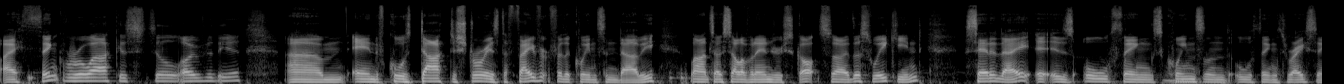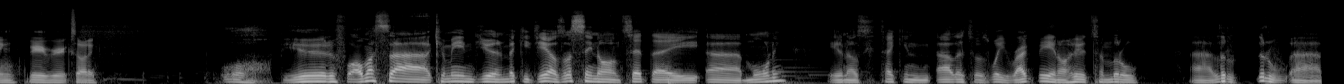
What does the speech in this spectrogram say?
I think Ruark is still over there. Um, and of course, Dark Destroyer is the favourite for the Queensland Derby. Lance O'Sullivan, Andrew Scott. So this weekend, Saturday, it is all things Queensland, all things racing. Very, very exciting. Oh, beautiful. I must uh, commend you and Mickey G. I was listening on Saturday uh, morning and I was taking Arlo to his wee rugby and I heard some little, uh, little, little uh,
